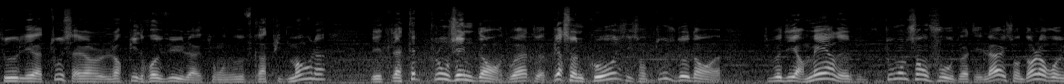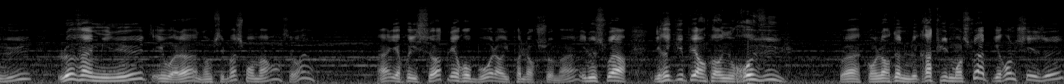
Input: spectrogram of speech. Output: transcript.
Tu les tous, alors leur de revue qu'on ouvre gratuitement, là, la tête plongée dedans. Tu personne cause, ils sont tous dedans. hein. Tu peux dire merde, tout le monde s'en fout. Es là, ils sont dans leur revue, le 20 minutes, et voilà. Donc c'est vachement marrant, c'est vrai. Hein, et après ils sortent, les robots, alors ils prennent leur chemin. Et le soir, ils récupèrent encore une revue qu'on leur donne gratuitement le soir, puis ils rentrent chez eux.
